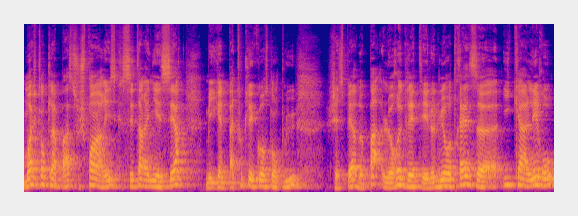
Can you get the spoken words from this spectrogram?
Moi, je tente l'impasse, je prends un risque, c'est un régné certes, mais il gagne pas toutes les courses non plus. J'espère ne pas le regretter. Le numéro 13, euh, Ika Lero,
